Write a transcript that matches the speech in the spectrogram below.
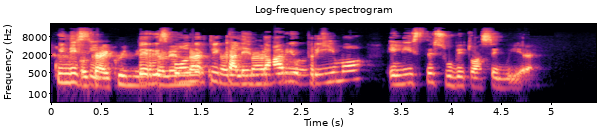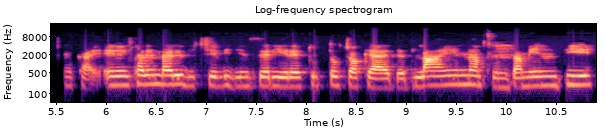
Quindi sì, okay, quindi per risponderti, calendario... calendario primo e liste subito a seguire. Ok, e nel calendario dicevi di inserire tutto ciò che è deadline, appuntamenti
